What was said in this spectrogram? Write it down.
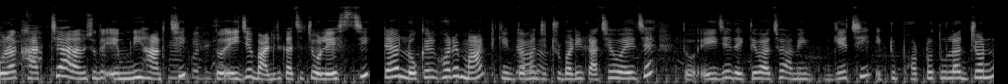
ওরা খাচ্ছে আর আমি শুধু এমনি হাঁটছি। তো এই যে বাড়ির কাছে চলে এসেছি। এটা লোকের ঘরে মাঠ, কিন্তু আমার জেঠুর বাড়ির কাছে হয়েছে। তো এই যে দেখতে পাচ্ছ, আমি গেছি একটু ফটো তোলার জন্য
